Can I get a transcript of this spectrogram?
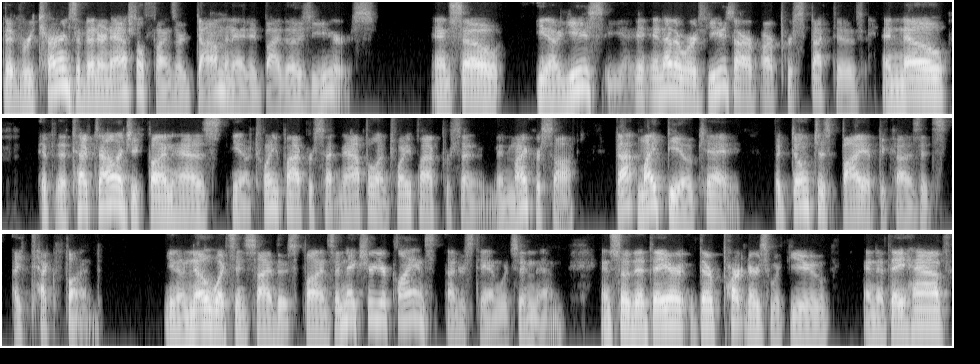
the returns of international funds are dominated by those years. And so you know use in other words use our, our perspective and know if the technology fund has you know 25% in apple and 25% in microsoft that might be okay. But don't just buy it because it's a tech fund you know know what's inside those funds and make sure your clients understand what's in them and so that they are they're partners with you and that they have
